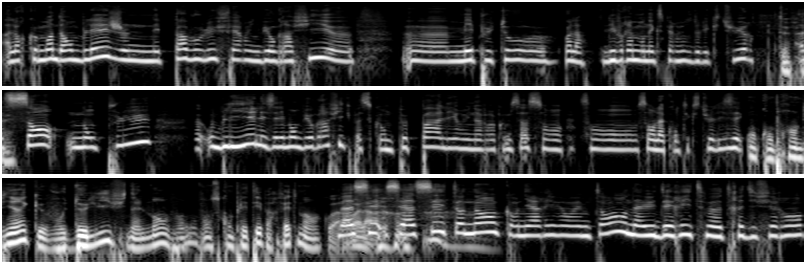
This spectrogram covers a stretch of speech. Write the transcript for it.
Alors que moi d'emblée, je n'ai pas voulu faire une biographie, euh, mais plutôt voilà livrer mon expérience de lecture, sans non plus oublier les éléments biographiques parce qu'on ne peut pas lire une œuvre comme ça sans, sans, sans, la contextualiser. On comprend bien que vos deux livres finalement vont, vont se compléter parfaitement. Quoi. Bah, C'est assez étonnant qu'on y arrive en même temps. On a eu des rythmes très différents.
